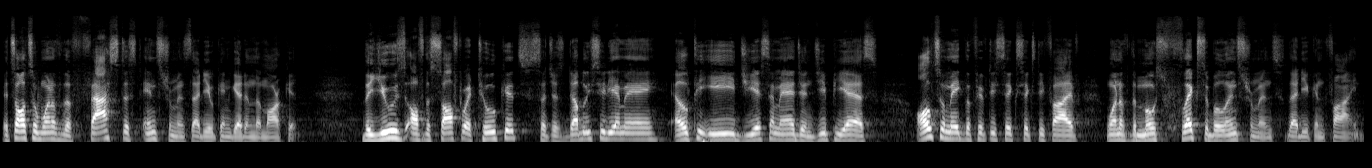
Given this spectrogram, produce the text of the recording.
it's also one of the fastest instruments that you can get in the market. The use of the software toolkits, such as WCDMA, LTE, GSM Edge, and GPS, also make the 5665 one of the most flexible instruments that you can find.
